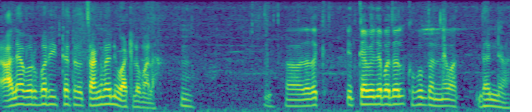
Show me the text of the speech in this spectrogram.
आल्याबरोबर इथं तर चांगलं नाही वाटलं मला. अं, दादा इतक्या वेळेबद्दल खूप खूप धन्यवाद. धन्यवाद.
